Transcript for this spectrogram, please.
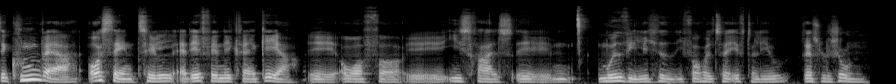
det kunne være årsagen til, at FN ikke reagerer øh, over for øh, Israels øh, modvillighed i forhold til at efterleve resolutionen.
